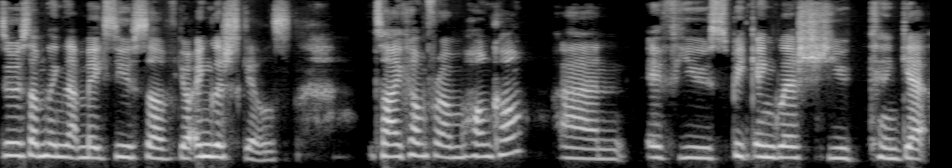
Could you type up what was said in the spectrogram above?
do something that makes use of your English skills." So I come from Hong Kong, and if you speak English, you can get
